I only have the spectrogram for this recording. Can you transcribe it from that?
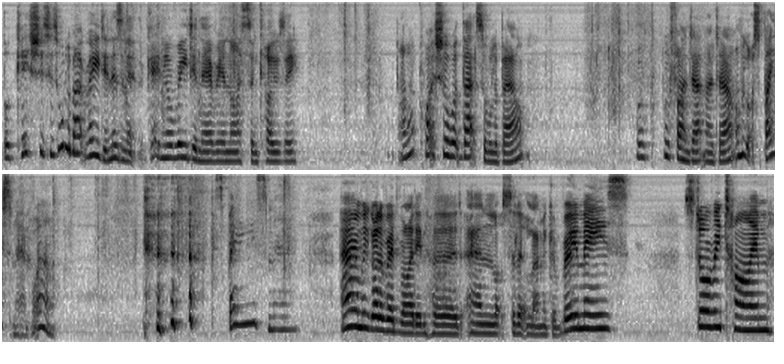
bookish. This is all about reading, isn't it? Getting your reading area nice and cosy. I'm not quite sure what that's all about. We'll, we'll find out, no doubt. And we've got a spaceman, wow. spaceman. And we've got a Red Riding Hood and lots of little amigurumis. Story time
